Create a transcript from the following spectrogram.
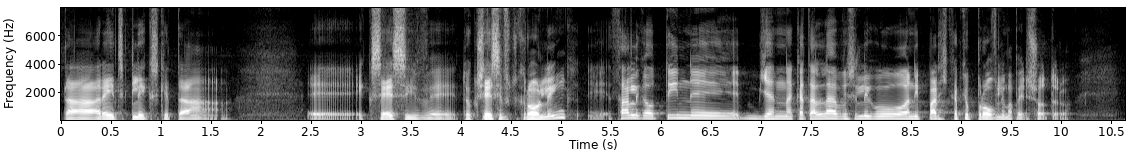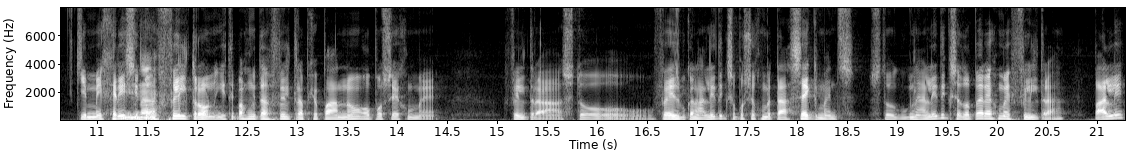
τα rage clicks και τα ε, excessive, ε, το excessive scrolling. ε, Θα έλεγα ότι είναι για να καταλάβεις λίγο αν υπάρχει κάποιο πρόβλημα περισσότερο. Και με χρήση Ναι. των φίλτρων, γιατί υπάρχουν και τα φίλτρα πιο πάνω, όπως έχουμε φίλτρα στο Facebook Analytics, όπως έχουμε τα segments στο Google Analytics. Εδώ πέρα έχουμε φίλτρα πάλι,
